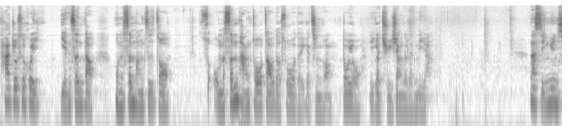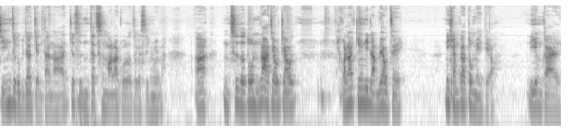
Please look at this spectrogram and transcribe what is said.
它就是会延伸到我们身旁之周。我们身旁周遭的所有的一个情况，都有一个取向的能力啊。那行运，行运这个比较简单啊，就是你在吃麻辣锅的这个行为嘛。啊，你吃的多，你辣椒椒，反正叫你染料多，你嫌甲冻袂掉，你应该，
